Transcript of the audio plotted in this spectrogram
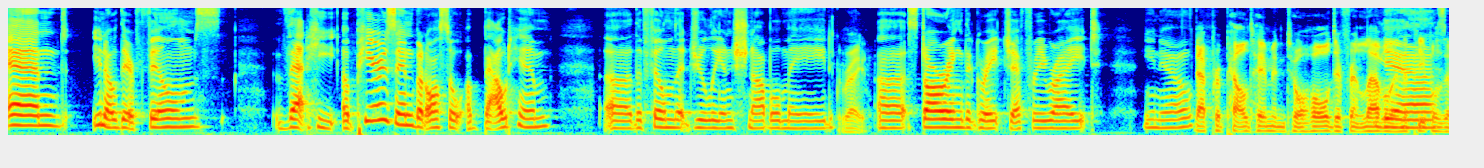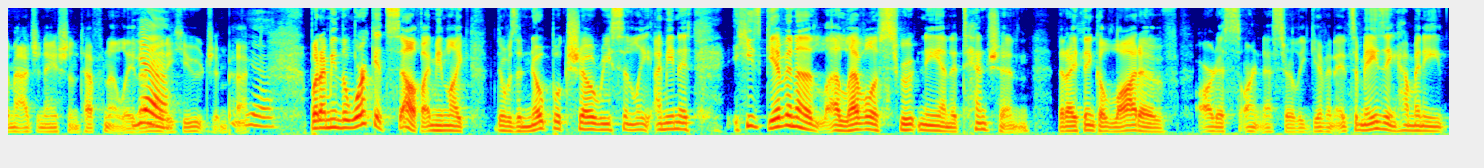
And, you know, their films that he appears in, but also about him. uh, the film that Julian Schnabel made, Right. uh, starring the great Jeffrey Wright. You know, that propelled him into a whole different level in the people's imagination definitely. That Yeah. made a huge impact. Yeah. but i mean the work itself i mean like there was a notebook show recently. I mean it, he's given a, a level of scrutiny and attention that i think a lot of artists aren't necessarily given it's amazing how many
